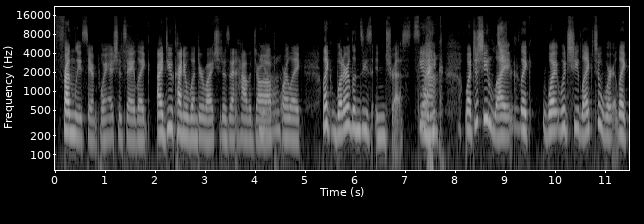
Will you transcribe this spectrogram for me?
friendly standpoint, I should say like I do kind of wonder why she doesn't have a job Yeah. or like like what are Lindsay's interests? Yeah. Like what does she like? true. Like what would she like to work like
